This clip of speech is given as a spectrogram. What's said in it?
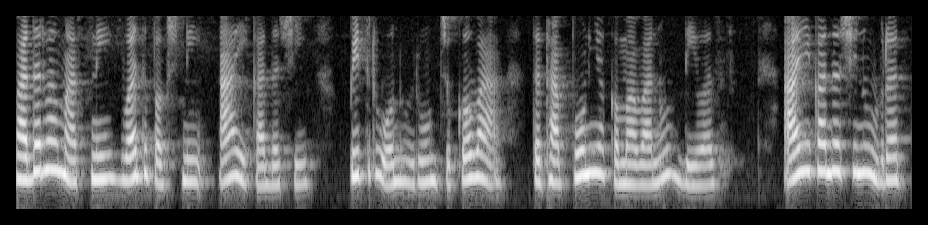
ભાદરવા માસની વધ પક્ષની આ એકાદશી પિતૃઓનું ઋણ ચૂકવવા તથા પુણ્ય કમાવાનો દિવસ આ એકાદશીનું વ્રત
